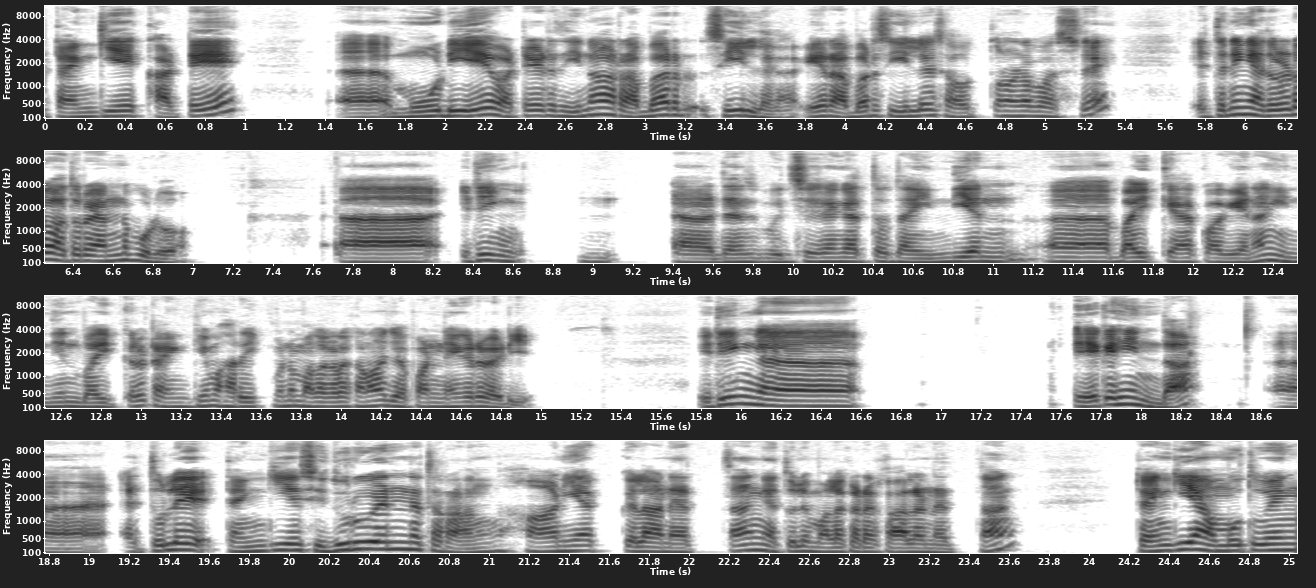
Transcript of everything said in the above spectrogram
ටැන්කිය කටේ මූඩියේ වටට තින රබර් සීල්ල ඒ රබර් සීල්ල සෞත්වනට පස්සේ එතනින් ඇතුළට වතුර යන්න පුළුව ඉතින් දැ විශෂගත්ත ද ඉන්දියන් බයිකයක් වගේ ඉන්දියන් බයිකර ටැන්කීම හරික්මට මලක කන ජපන්නකට වැඩිය. ඉතිං ඒක හින්දා ඇතුළේ ටැන්කිය සිදුරුවෙන්න්න තරම් හානියක් වෙලා නැත්තං ඇතුළේ මලකට කාල නැත්තං ටැන්කිය අමුතුවෙන්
